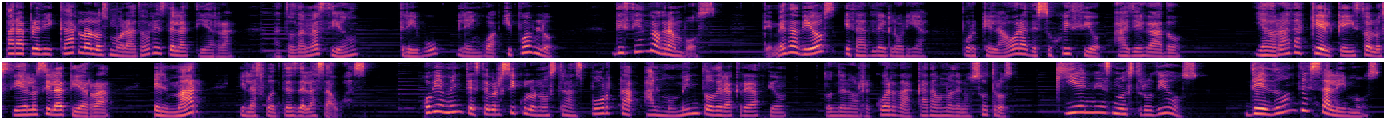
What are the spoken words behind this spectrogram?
para predicarlo a los moradores de la tierra, a toda nación, tribu, lengua y pueblo, diciendo a gran voz, Temed a Dios y dadle gloria, porque la hora de su juicio ha llegado. Y adorad a aquel que hizo los cielos y la tierra, el mar y las fuentes de las aguas. Obviamente este versículo nos transporta al momento de la creación, donde nos recuerda a cada uno de nosotros quién es nuestro Dios, de dónde salimos.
